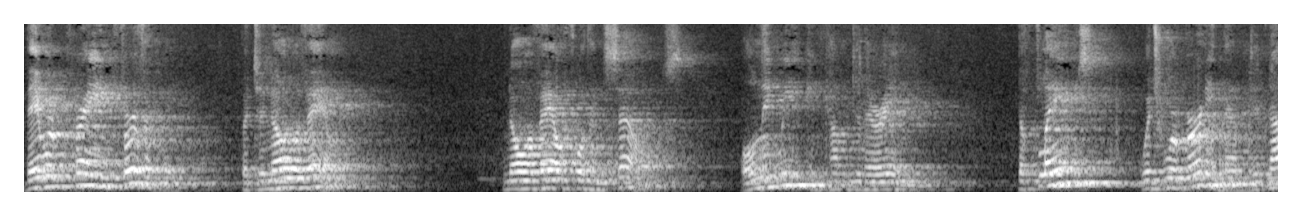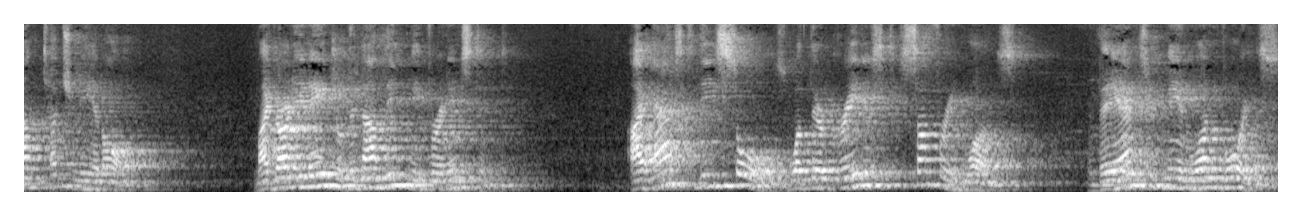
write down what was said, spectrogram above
They were praying fervently, but to no avail. No avail for themselves. Only we can come to their aid. The flames which were burning them did not touch me at all. My guardian angel did not leave me for an instant. I asked these souls what their greatest suffering was, and they answered me in one voice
